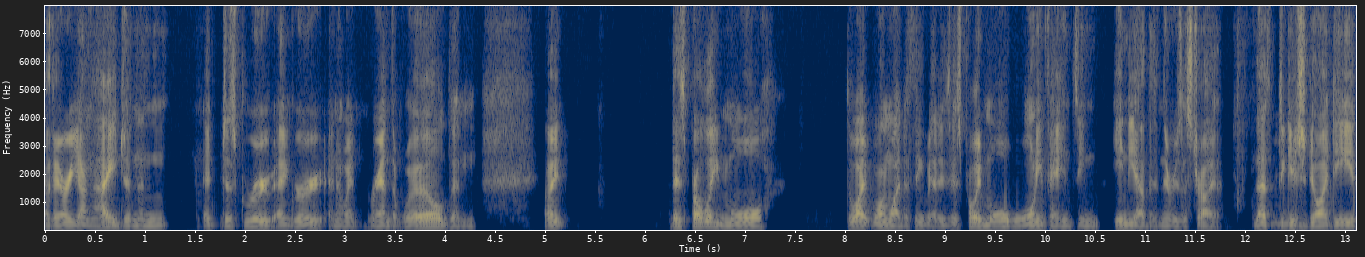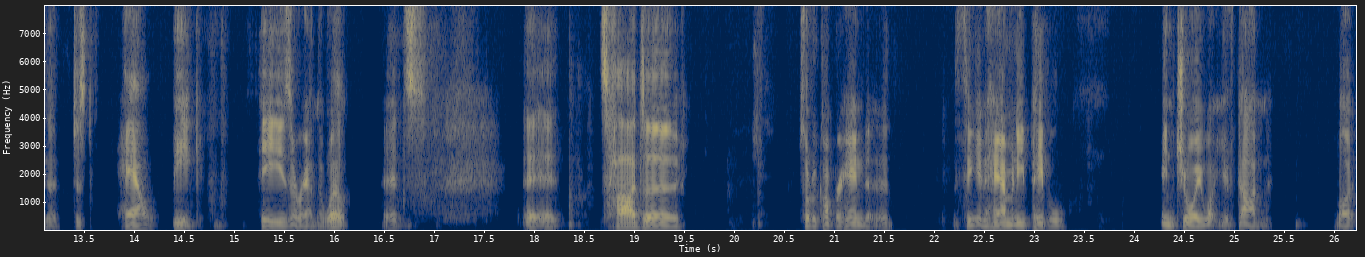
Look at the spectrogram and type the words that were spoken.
a very young age. And then it just grew and grew and it went around the world. And I mean, there's probably more, the way one way to think about it is there's probably more Warnie fans in India than there is Australia. That gives you the idea that just how big he is around the world. It's it, it's hard to sort of comprehend uh, thinking how many people enjoy what you've done. Like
